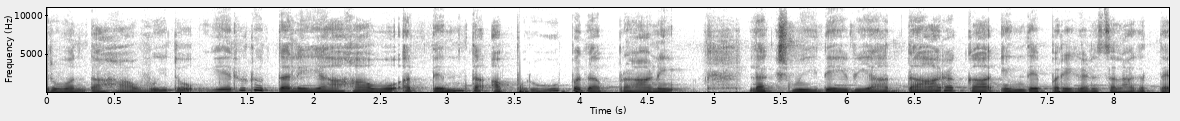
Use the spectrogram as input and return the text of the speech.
ಇರುವಂಥ ಹಾವು ಇದು. ಎರಡು ತಲೆಯ ಹಾವು ಅತ್ಯಂತ ಅಪರೂಪದ ಪ್ರಾಣಿ. ಲಕ್ಷ್ಮೀ ದೇವಿಯ ಧಾರಕ ಎಂದೇ ಪರಿಗಣಿಸಲಾಗುತ್ತೆ.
